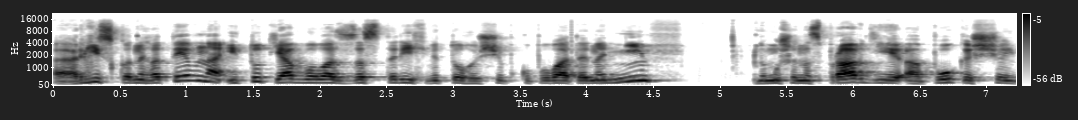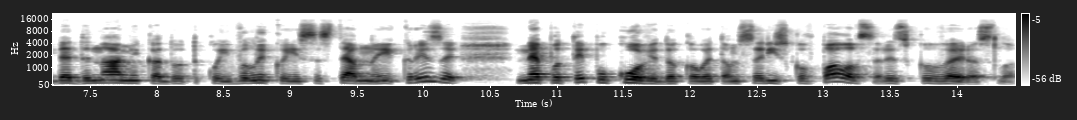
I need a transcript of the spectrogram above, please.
Е, Різко негативна. І тут я б вас застеріг від того, щоб купувати на дні. Тому що насправді поки що йде динаміка до такої великої системної кризи, не по типу ковіду, коли там все різко впало, все різко виросло,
